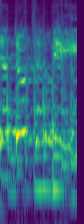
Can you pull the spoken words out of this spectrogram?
you do to me.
